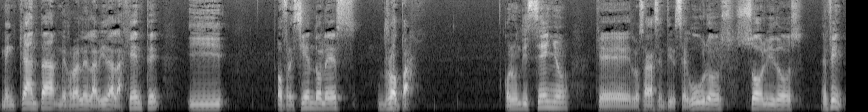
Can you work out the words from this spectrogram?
me encanta mejorarle la vida a la gente y ofreciéndoles ropa con un diseño que los haga sentir seguros, sólidos, en fin,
